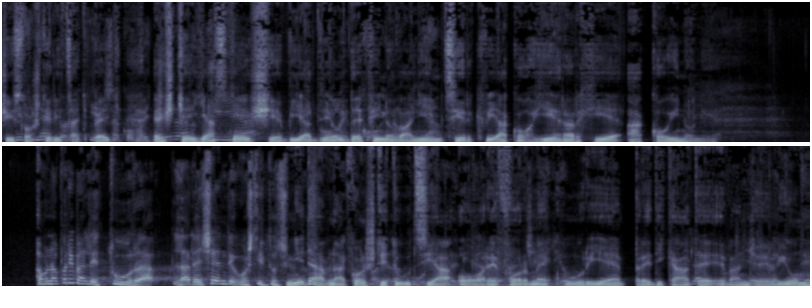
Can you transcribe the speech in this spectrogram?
číslo 45 ešte jasnejšie vyjadril definovaním cirkvy ako hierarchie a koinonie. Nedávna konštitúcia o reforme kúrie Predikáte Evangelium,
